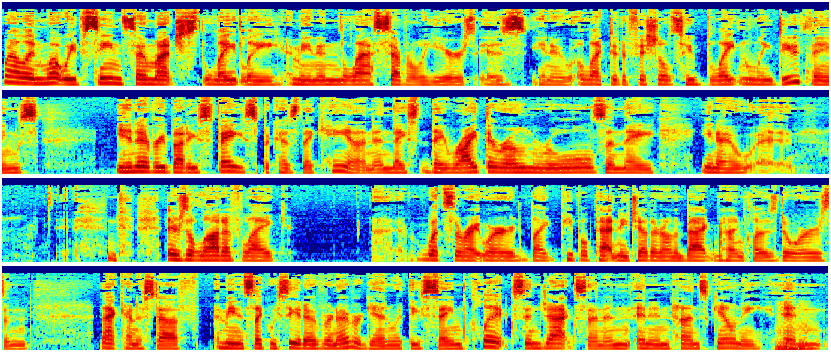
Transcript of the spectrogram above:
Well, and what we've seen so much lately, I mean, in the last several years, is, you know, elected officials who blatantly do things in everybody's face because they can and they they write their own rules and they you know uh, there's a lot of like uh, what's the right word? Like people patting each other on the back behind closed doors and that kind of stuff. I mean it's like we see it over and over again with these same cliques in jackson and, and in Hinds county. And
